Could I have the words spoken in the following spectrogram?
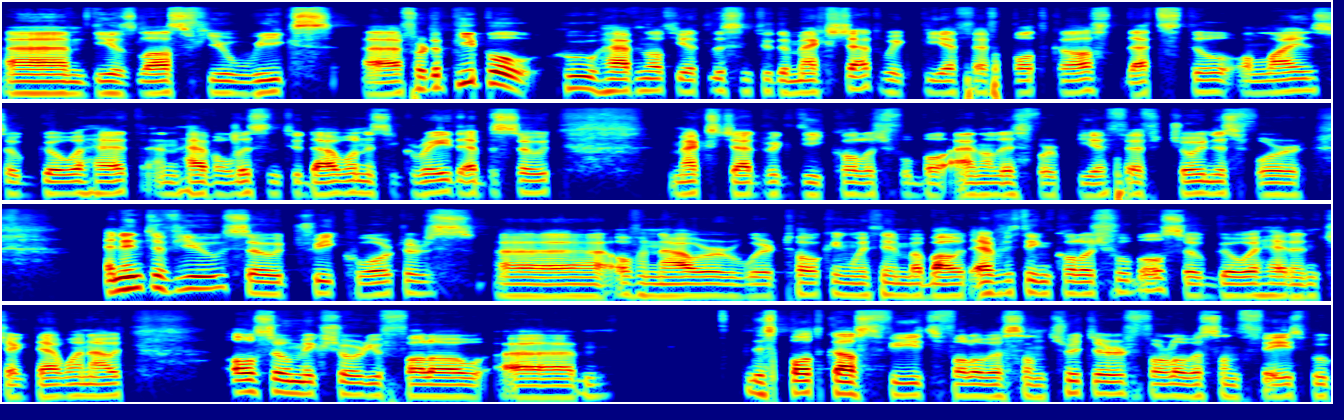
um, these last few weeks. Uh, for the people who have not yet listened to the Max Chadwick PFF podcast, that's still online. So go ahead and have a listen to that one. It's a great episode. Max Chadwick, the college football analyst for PFF, joined us for an interview. So three quarters uh, of an hour. We're talking with him about everything college football. So go ahead and check that one out. Also, make sure you follow um, this podcast feeds. Follow us on Twitter. Follow us on Facebook.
